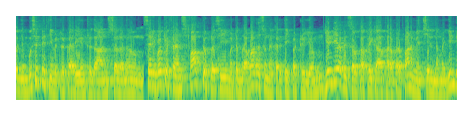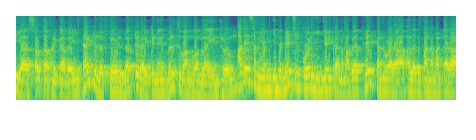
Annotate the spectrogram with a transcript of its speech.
கொஞ்சம் உசுப்பேத்தி விட்டிருக்காரு என்றுதான் சொல்லணும். சரி okay friends Faf du Plessis மற்றும் ரபாடா சொன்ன கருத்தை பற்றியும் இந்தியா வித் சவுத் ஆப்பிரிக்கா பரபரப்பான மேட்சில் நம்ம இந்தியா சவுத் ஆப்பிரிக்காவை ரைட் லெப்ட் லெஃப்ட் ரைட்னு வெளுத்து வாங்குவாங்களா என்றும் அதே சமயம் இந்த மேட்சில் கோலி இன்ஜுரி காரணமாக பிளே பண்ணுவாரா அல்லது பண்ண மாட்டாரா?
